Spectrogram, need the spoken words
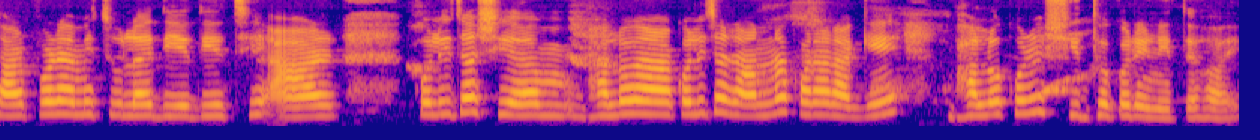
তারপরে আমি চুলায় দিয়ে দিয়েছি আর কলিজা ভালো, কলিজা রান্না করার আগে ভালো করে সিদ্ধ করে নিতে হয়।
